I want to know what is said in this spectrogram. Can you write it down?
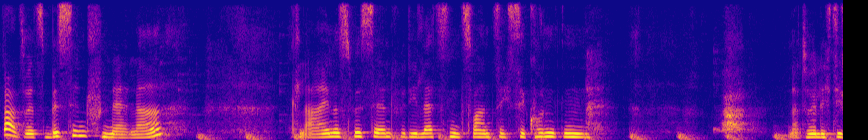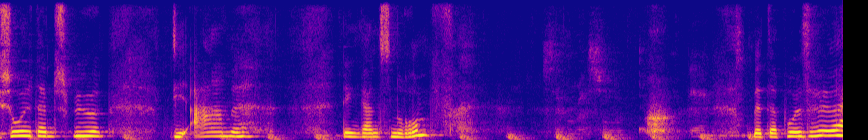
Also jetzt ein bisschen schneller. Kleines bisschen für die letzten 20 Sekunden. Natürlich die Schultern spüren, die Arme, den ganzen Rumpf. Mit der Pulshöhe.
